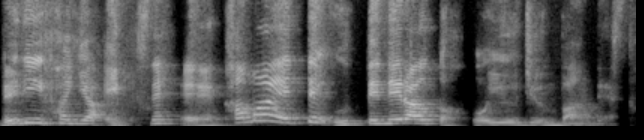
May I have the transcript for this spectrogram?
ready fire aim ですね。え、構えて撃って狙うという順番ですと。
